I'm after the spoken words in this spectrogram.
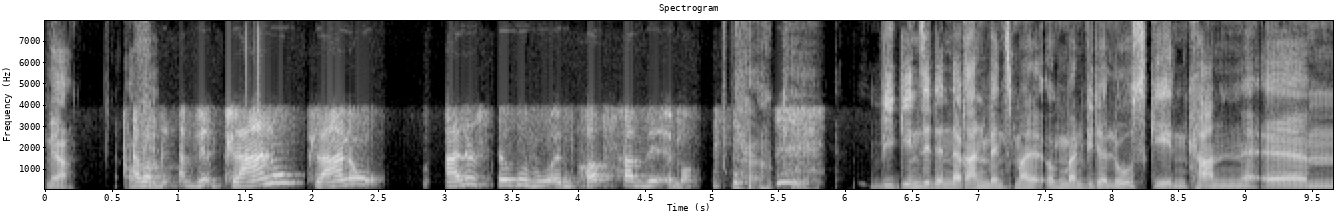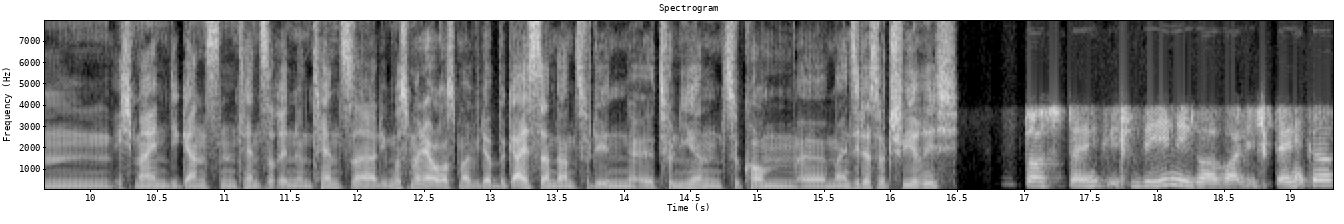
Ja. Aber Planung, Planung, alles irgendwo im Kopf haben wir immer. Okay. Wie gehen Sie denn daran, wenn es mal irgendwann wieder losgehen kann? Ähm, ich meine, die ganzen Tänzerinnen und Tänzer, die muss man ja auch erstmal wieder begeistern, dann zu den äh, Turnieren zu kommen. Äh, meinen Sie, das wird schwierig? Das denke ich weniger, weil ich denke,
